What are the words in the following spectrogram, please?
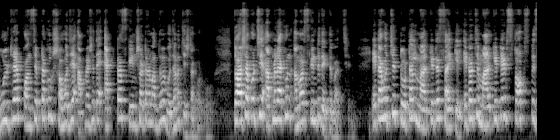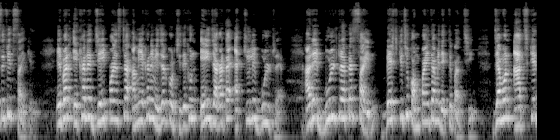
বুল ট্র্যাপ কনসেপ্টটা খুব সহজে আপনার সাথে একটা স্ক্রিনশটের মাধ্যমে বোঝানোর চেষ্টা করব। তো আশা করছি আপনারা এখন আমার স্ক্রিনটি দেখতে পাচ্ছেন। এটা হচ্ছে টোটাল মার্কেটের সাইকেল এটা হচ্ছে মার্কেটের স্টক স্পেসিফিক সাইকেল এবার এখানে যেই পয়েন্টসটা আমি এখানে মেজার করছি, দেখুন এই জায়গাটা অ্যাকচুয়ালি বুল ট্র্যাপ আর এই বুল ট্র্যাপের সাইন বেশ কিছু কোম্পানিতে আমি দেখতে পাচ্ছি। যেমন আজকের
